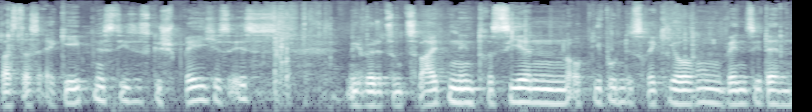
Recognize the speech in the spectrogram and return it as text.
was das Ergebnis dieses Gespräches ist? Mich würde zum Zweiten interessieren, ob die Bundesregierung, wenn sie denn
